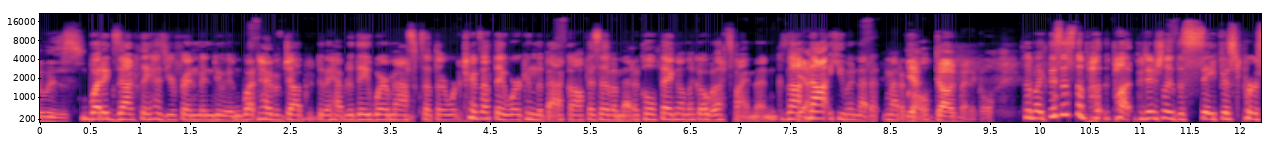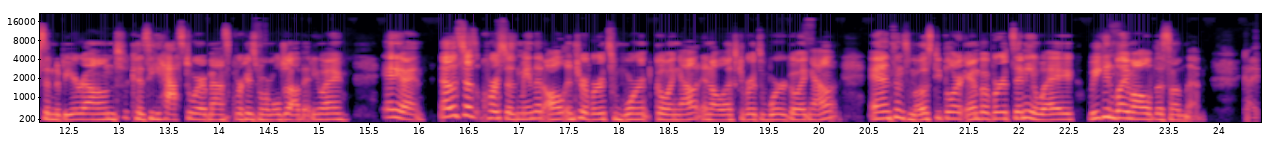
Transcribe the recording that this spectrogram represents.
It was What exactly has your friend been doing? What type of job do they have? Do they wear masks at their work? Turns out they work in the back office of a medical thing. I'm like, oh, that's fine then. Because not, Yeah. not human yeah, medical. dog medical. So I'm like, this is the po- potentially the safest person to be around because he has to wear a mask for his normal job anyway. Anyway, now this does, of course, doesn't mean that all introverts weren't going out and all extroverts were going out. And since most people are ambiverts anyway, we can blame all of this on them. I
